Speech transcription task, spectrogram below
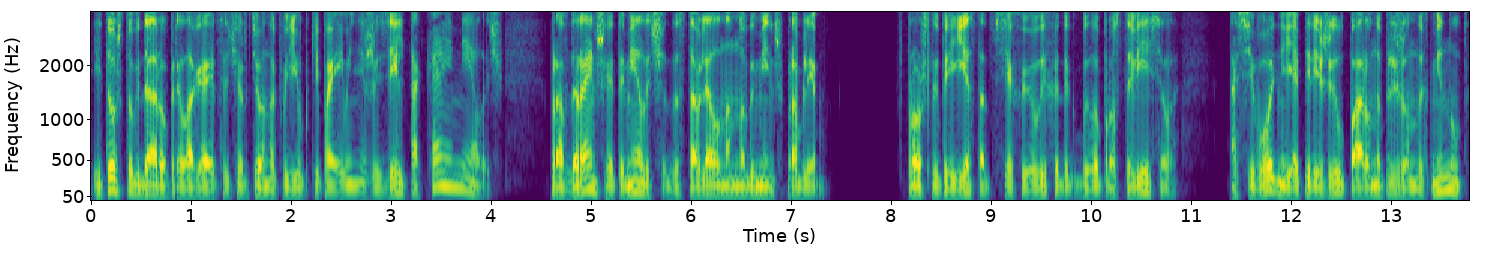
И то, что к дару прилагается чертенок в юбке по имени Жизель, такая мелочь. Правда, раньше эта мелочь доставляла намного меньше проблем. В прошлый приезд от всех ее выходок было просто весело. А сегодня я пережил пару напряженных минут,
